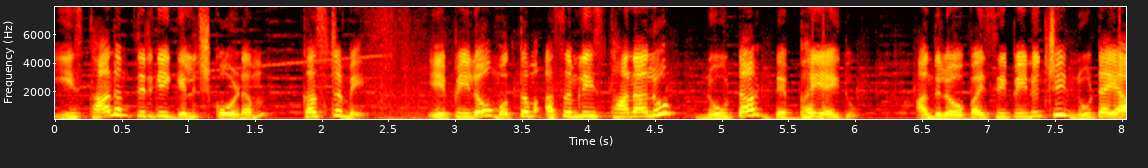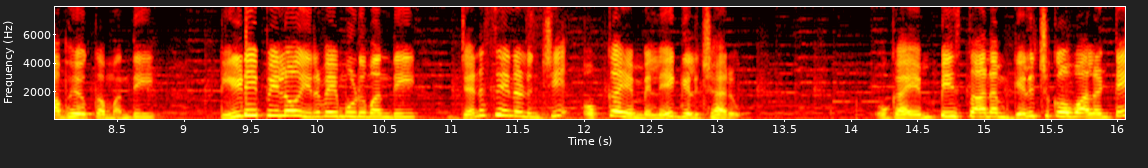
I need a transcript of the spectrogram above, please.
ఈ స్థానం తిరిగి గెలుచుకోవడం కష్టమే. ఏపీలో మొత్తం అసెంబ్లీ స్థానాలు నూట డెబ్బై ఐదు. అందులో వైసీపీ నుంచి నూట యాభై ఒక్క మంది టీడీపీలో ఇరవై మూడు మంది జనసేన నుంచి ఒక్క ఎమ్మెల్యే గెలిచారు. ఒక ఎంపీ స్థానం గెలుచుకోవాలంటే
